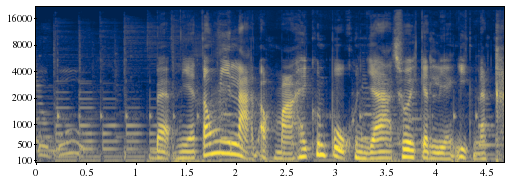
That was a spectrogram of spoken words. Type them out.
บูบูแบบเนี้ยต้องมีหลานออกมาให้คุณปู่คุณย่าช่วยกันเลี้ยงอีกนะค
